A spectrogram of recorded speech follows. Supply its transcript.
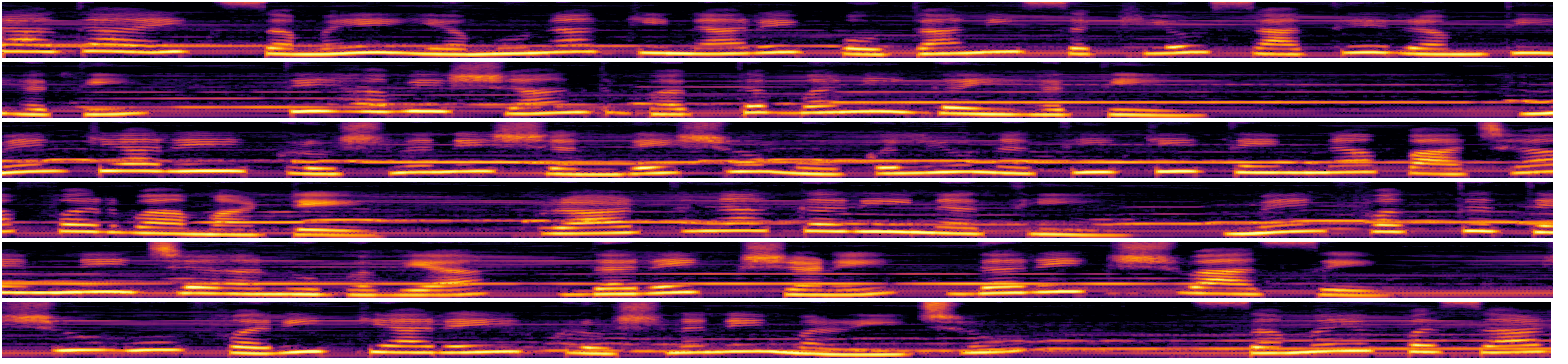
રાધા એક સમયે યમુના કિનારે પોતાની સખીઓ સાથે રમતી હતી, તે હવે શાંત ભક્ત બની ગઈ હતી. મેં ક્યારેય કૃષ્ણને સંદેશો મોકલ્યો નથી કે તેમના પાછા ફરવા માટે. પ્રાર્થના કરી નથી. મેં ફક્ત તેમને જ અનુભવ્યા, દરેક ક્ષણે, દરેક શ્વાસે. શું હું ફરી ક્યારેય કૃષ્ણને મળી છું? સમય પસાર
